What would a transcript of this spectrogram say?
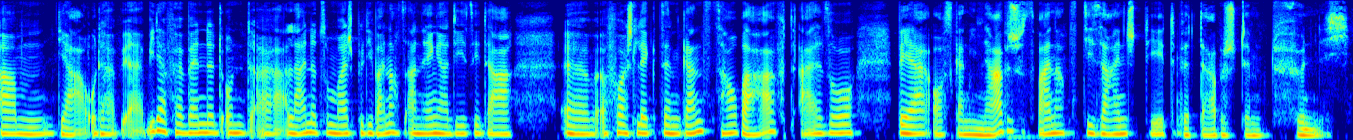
ähm, ja, oder wiederverwendet und äh, alleine zum Beispiel die Weihnachtsanhänger, die sie da äh, vorschlägt, sind ganz zauberhaft. Also wer auf skandinavisches Weihnachtsdesign steht, wird da bestimmt fündig.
